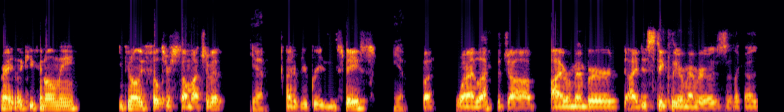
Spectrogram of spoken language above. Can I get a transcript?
right? Like you can only you can only filter so much of it Yep. out of your breathing space. Yep. But when I left the job, I remember I distinctly remember it was like a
